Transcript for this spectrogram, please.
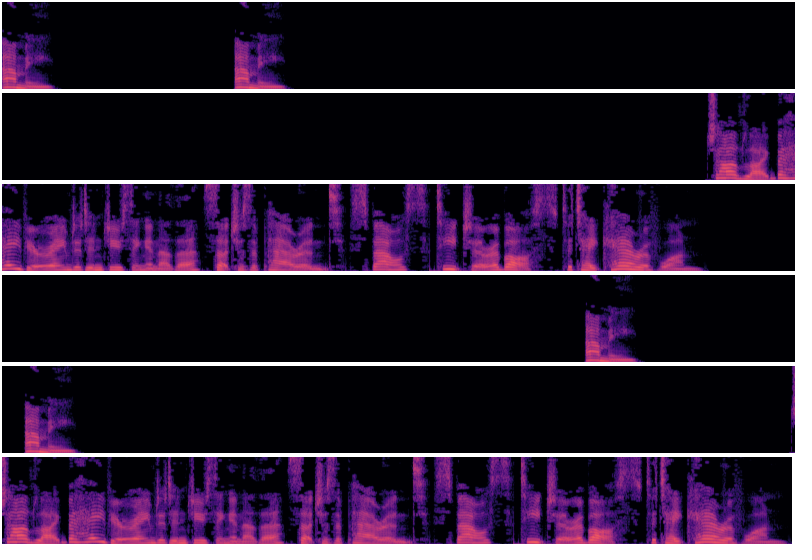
Amae Amae Childlike behavior aimed at inducing another, such as a parent, spouse, teacher or boss, to take care of one. Amae Amae Childlike behavior aimed at inducing another, such as a parent, spouse, teacher or boss, to take care of one.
